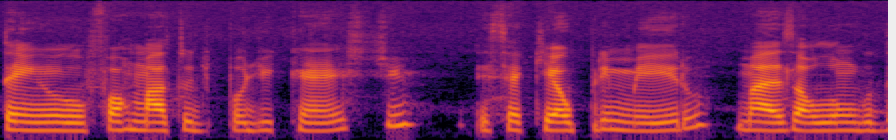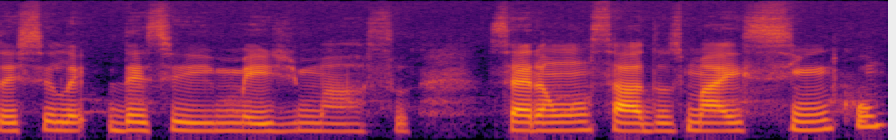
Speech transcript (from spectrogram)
tem o formato de podcast, esse aqui é o primeiro, mas ao longo desse, desse mês de março serão lançados mais cinco,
